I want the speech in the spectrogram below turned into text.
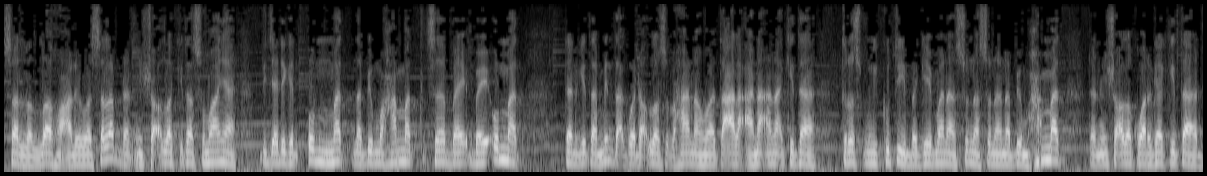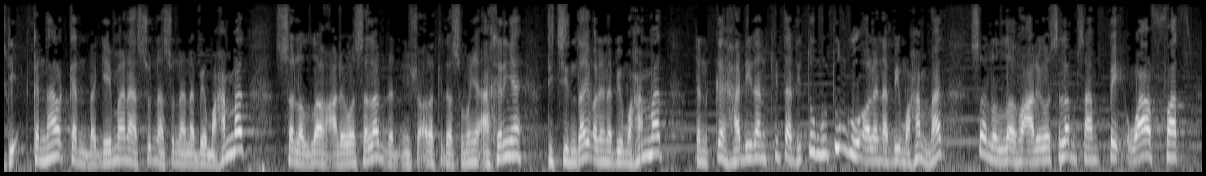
sallallahu alaihi wasallam dan insyaallah kita semuanya dijadikan umat Nabi Muhammad sebaik-baik umat dan kita minta kepada Allah Subhanahu wa taala anak-anak kita terus mengikuti bagaimana sunnah-sunnah Nabi Muhammad dan insya Allah keluarga kita dikenalkan bagaimana sunnah-sunnah Nabi Muhammad sallallahu alaihi wasallam dan insya Allah kita semuanya akhirnya dicintai oleh Nabi Muhammad dan kehadiran kita ditunggu-tunggu oleh Nabi Muhammad sallallahu alaihi wasallam sampai wafat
